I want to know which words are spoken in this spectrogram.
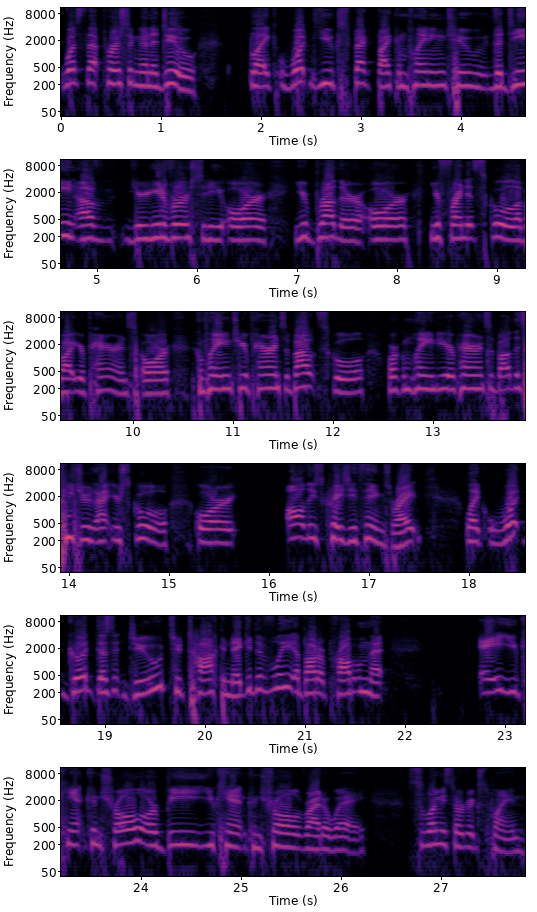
what's that person going to do? Like what do you expect by complaining to the dean of your university or your brother or your friend at school about your parents or complaining to your parents about school or complaining to your parents about the teachers at your school or all these crazy things right? Like what good does it do to talk negatively about a problem that a you can't control or b you can't control right away? So let me sort of explain.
